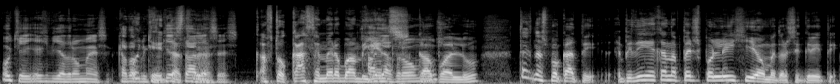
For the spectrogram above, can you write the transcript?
Οκ, έχει διαδρομές, καταπληκτικές εντάξει, ναι. θάλασσες. Αυτό κάθε μέρα μπορεί να Χάλια πηγαίνεις δρόμους. κάπου αλλού. Εντάξει, να σου πω κάτι. Επειδή έκανα πέρσι πολύ χιλιόμετρο στην Κρήτη,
